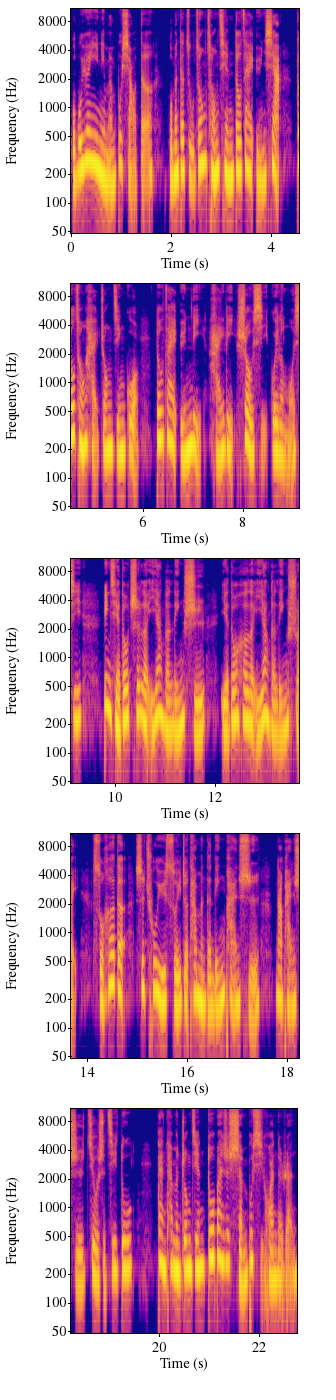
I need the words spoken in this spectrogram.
我不愿意你们不晓得，我们的祖宗从前都在云下，都从海中经过，都在云里、海里受洗，归了摩西，并且都吃了一样的灵食，也都喝了一样的灵水。所喝的是出于随着他们的灵磐石，那磐石就是基督。但他们中间多半是神不喜欢的人，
